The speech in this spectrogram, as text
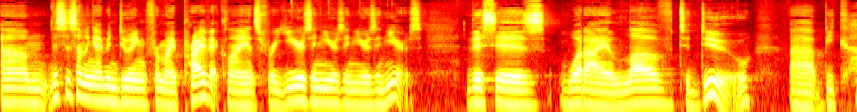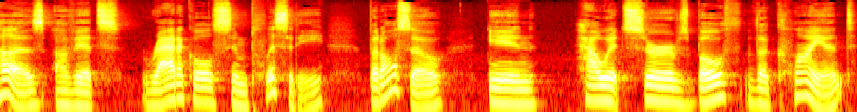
Um, this is something I've been doing for my private clients for years and years and years and years. This is what I love to do uh, because of its radical simplicity, but also in how it serves both the client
